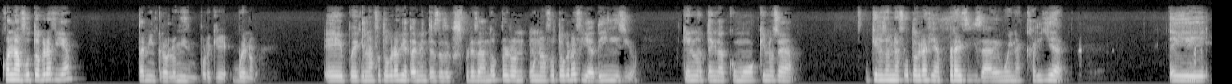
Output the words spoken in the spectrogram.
con la fotografía también creo lo mismo, porque, bueno, eh, puede que en la fotografía también te estés expresando, pero una fotografía de inicio que no tenga como, que no sea, que no sea una fotografía precisa, de buena calidad. eh,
